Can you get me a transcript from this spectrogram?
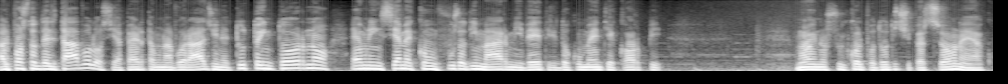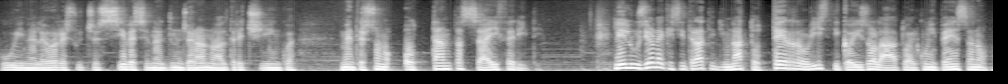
Al posto del tavolo si è aperta una voragine, tutto intorno è un insieme confuso di marmi, vetri, documenti e corpi Muoiono sul colpo 12 persone, a cui nelle ore successive se ne aggiungeranno altre 5, mentre sono 86 feriti. L'illusione che si tratti di un atto terroristico isolato, alcuni pensano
